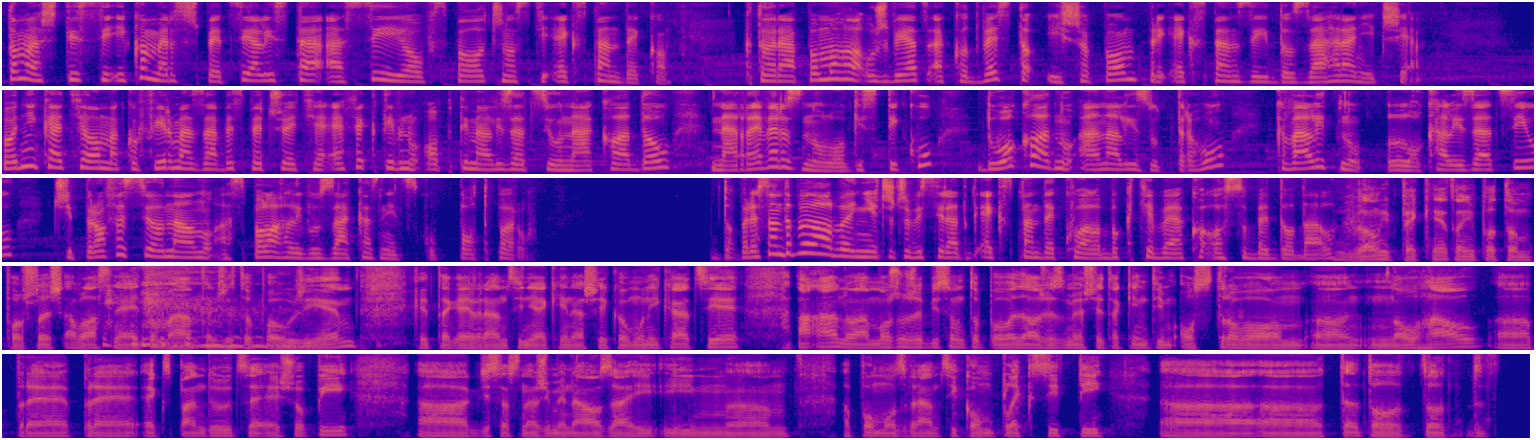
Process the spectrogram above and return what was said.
Tomáš, ty si e-commerce špecialista a CEO v spoločnosti Expandeco, ktorá pomohla už viac ako 200 e-shopom pri expanzii do zahraničia. Podnikateľom ako firma zabezpečujete efektívnu optimalizáciu nákladov na reverznú logistiku, dôkladnú analýzu trhu, kvalitnú lokalizáciu či profesionálnu a spolahlivú zákazníckú podporu. Dobre som to povedal, alebo je niečo, čo by si rád k Expandeku alebo k tebe ako osobe dodal? Veľmi pekne, to mi potom pošleš a vlastne aj to mám, takže to použijem, keď tak aj v rámci nejakej našej komunikácie. A áno, a možno, že by som to povedal, že sme ešte takým tým ostrovom uh, know-how uh, pre, pre expandujúce e-shopy, uh, kde sa snažíme naozaj im pomôcť v rámci komplexity to, to, to,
